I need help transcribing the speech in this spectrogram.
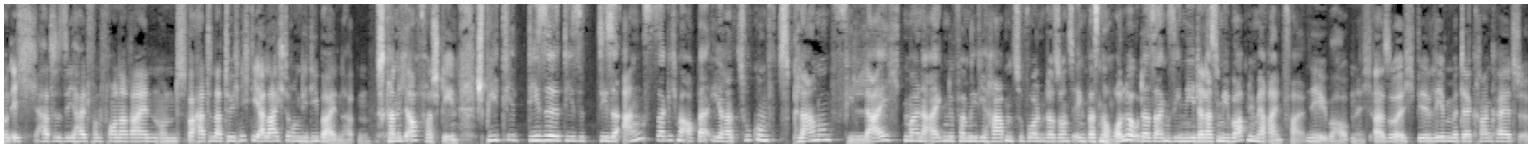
Und ich hatte sie halt von vornherein und hatte natürlich nicht die Erleichterung, die die beiden hatten. Das kann ich auch verstehen. Spielt diese, diese, diese Angst, sag ich mal, auch bei ihrer Zukunftsplanung, vielleicht mal eine eigene Familie haben zu wollen oder sonst irgendwas eine Rolle? Oder sagen Sie, nee, da lassen wir überhaupt nicht mehr reinfallen? Nee, überhaupt nicht. Also ich, wir leben mit der Krankheit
